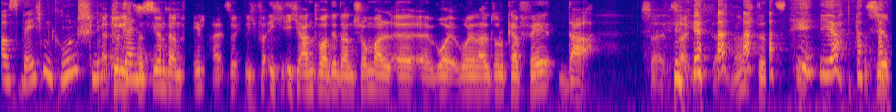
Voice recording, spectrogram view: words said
Aus welchem Grund schlägt Natürlich dein... passieren dann Fehler. Also ich, ich, ich antworte dann schon mal, äh, äh wo, wo also Kaffee da, sage sag ich dann. Ne? Das, ja. Passiert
